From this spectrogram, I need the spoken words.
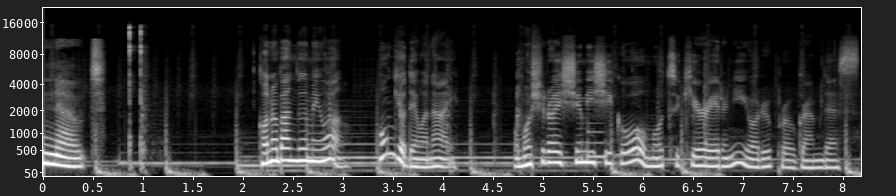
Note この番組は本業ではない面白い趣味思考を持つキュレーターによるプログラムです。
